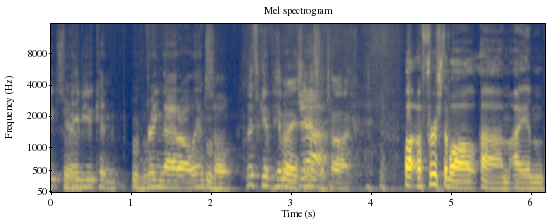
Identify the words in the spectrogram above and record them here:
eat. So maybe you can bring that all in. So let's give him a chance Yeah. to talk. Well, uh, first of all, um, I am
